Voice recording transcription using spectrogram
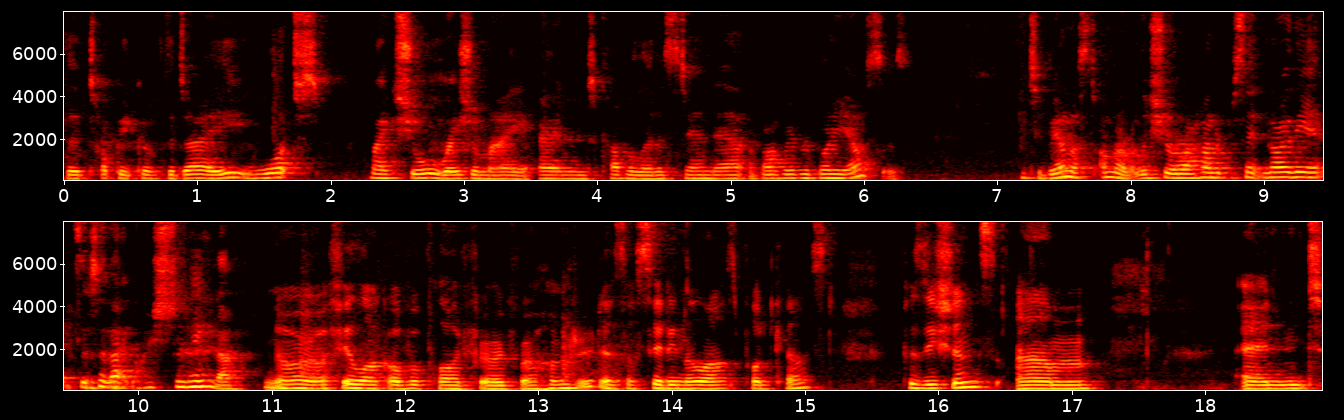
the topic of the day. What makes your resume and cover letter stand out above everybody else's? And to be honest, I'm not really sure I 100% know the answer to that question either. No, I feel like I've applied for over a hundred, as I said in the last podcast, positions. Um, and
